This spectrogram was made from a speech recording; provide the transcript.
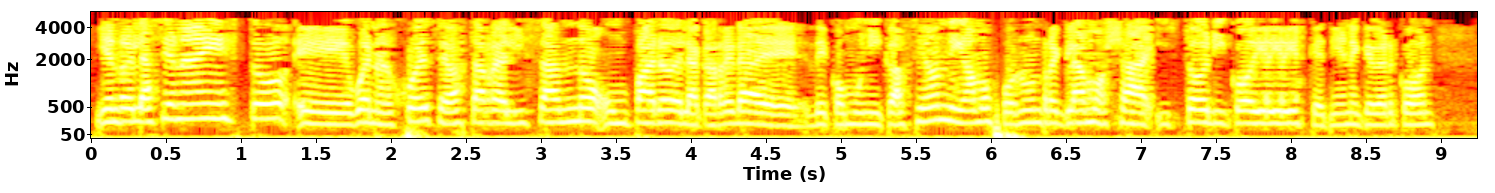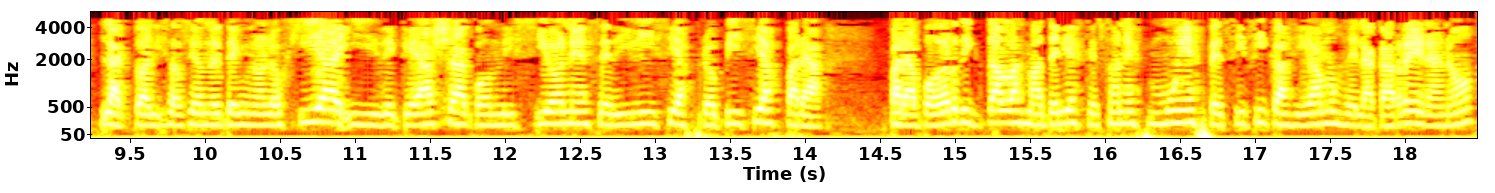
Y en relación a esto, eh, bueno, el jueves se va a estar realizando un paro de la carrera de, de comunicación, digamos, por un reclamo ya histórico y hoy es que tiene que ver con la actualización de tecnología y de que haya condiciones edilicias propicias para para poder dictar las materias que son muy específicas, digamos, de la carrera, ¿no?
